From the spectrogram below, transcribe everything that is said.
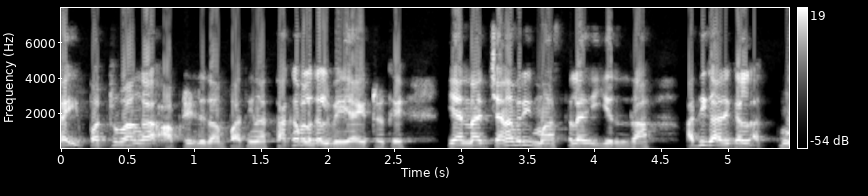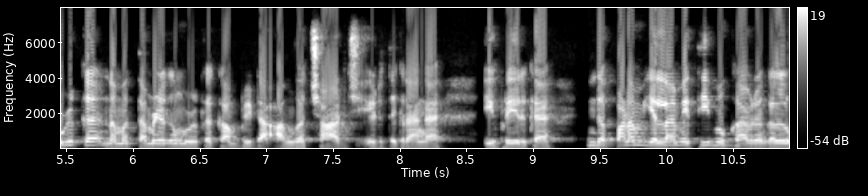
கைப்பற்றுவாங்க அப்படின்னு தான் பாத்தீங்கன்னா தகவல்கள் வெளியாயிட்டு இருக்கு. ஏன்னா ஜனவரி மாசத்துல இருந்துதான் அதிகாரிகள் முழுக்க நம்ம தமிழகம் முழுக்க கம்ப்ளீட்டா அவங்க சார்ஜ் எடுத்துக்கிறாங்க. இப்படி இருக்க இந்த பணம் எல்லாமே திமுகவினர்கள்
